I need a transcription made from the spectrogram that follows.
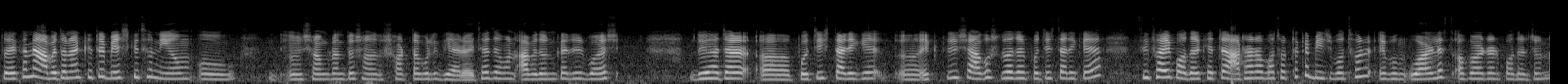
তো এখানে আবেদনের ক্ষেত্রে বেশ কিছু নিয়ম ও সংক্রান্ত শর্তাবলী দেওয়া রয়েছে। যেমন আবেদনকারীর বয়স হাজার পঁচিশ তারিখে একত্রিশে আগস্ট দু হাজার পঁচিশ তারিখে সিফাই পদের ক্ষেত্রে আঠারো বছর থেকে বিশ বছর এবং ওয়ারলেস অপারেটর পদের জন্য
